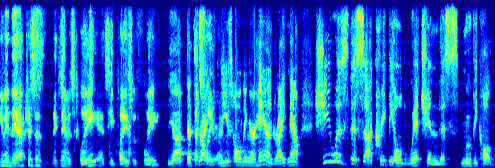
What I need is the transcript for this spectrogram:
You mean the actress's nickname is Flea and she plays with Flea? Yep, that's, That's right. Flea, right? Flea's holding her hand right now. She was this uh, creepy old witch in this movie called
